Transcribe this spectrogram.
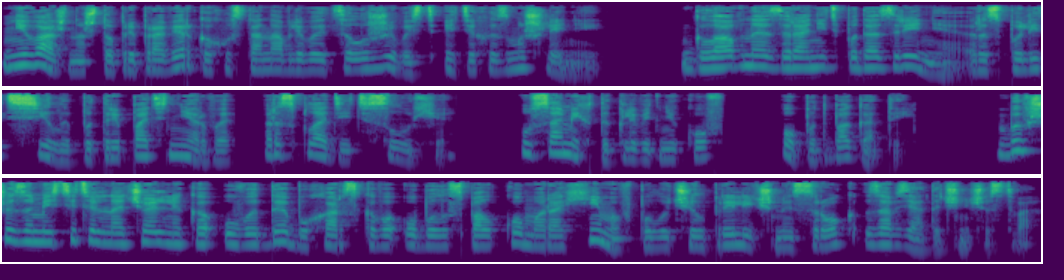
Неважно, что при проверках устанавливается лживость этих измышлений. Главное – заронить подозрения, распылить силы, потрепать нервы, расплодить слухи. У самих-то клеветников опыт богатый. Бывший заместитель начальника УВД Бухарского облсполкома Рахимов получил приличный срок за взяточничество.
